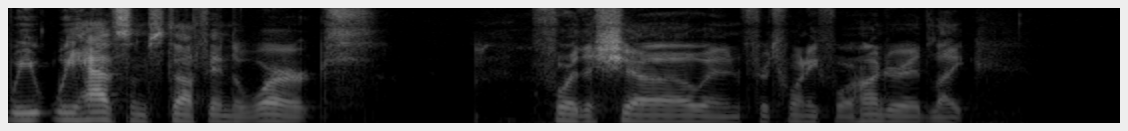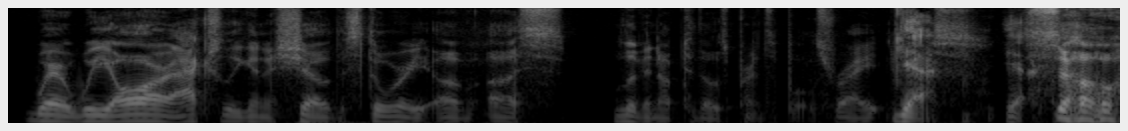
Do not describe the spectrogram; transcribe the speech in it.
we, we have some stuff in the works for the show and for 2400 like where we are actually going to show the story of us living up to those principles right Yes. Yes. so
